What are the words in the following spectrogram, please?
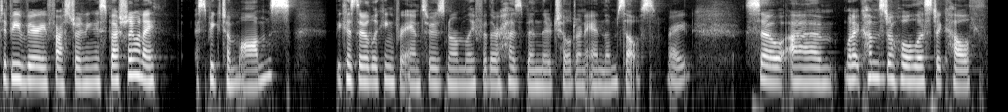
to be very frustrating, especially when I speak to moms, because they're looking for answers normally for their husband, their children, and themselves, right? So um, when it comes to holistic health,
